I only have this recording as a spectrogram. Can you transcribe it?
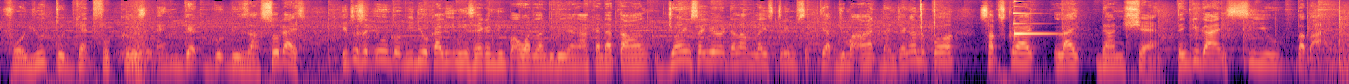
for you to get focus and get good results. So guys itu saja untuk video kali ini. Saya akan jumpa awak dalam video yang akan datang. Join saya dalam live stream setiap Jumaat dan jangan lupa subscribe, like dan share. Thank you guys. See you. Bye bye.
